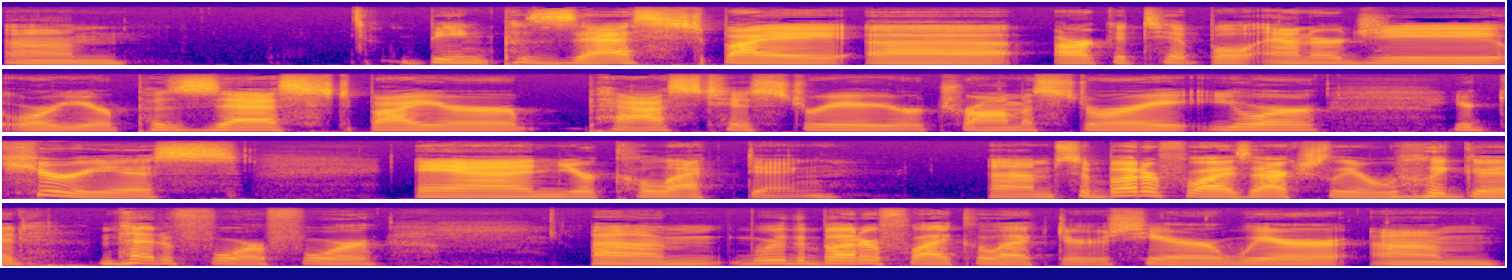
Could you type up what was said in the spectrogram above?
um, being possessed by uh, archetypal energy or you're possessed by your past history or your trauma story. You're you're curious and you're collecting. Um, so butterfly is actually a really good metaphor for um, we're the butterfly collectors here. We're um,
